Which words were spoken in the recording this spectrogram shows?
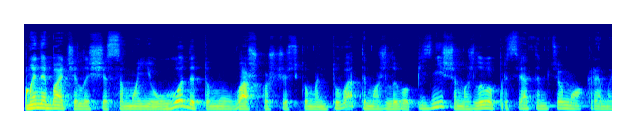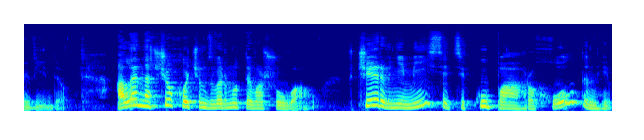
Ми не бачили ще самої угоди, тому важко щось коментувати, можливо, пізніше, можливо, присвятимо цьому окреме відео. Але на що хочемо звернути вашу увагу? В червні місяці купа агрохолдингів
